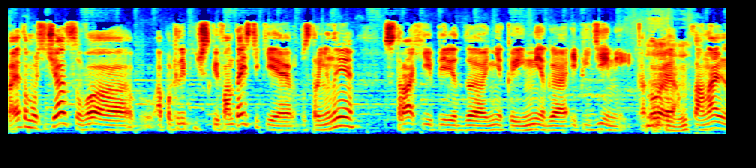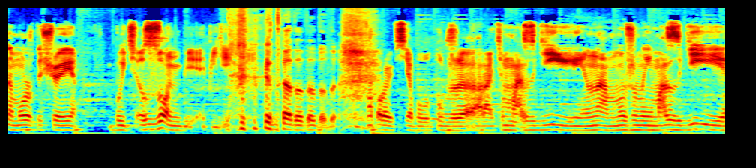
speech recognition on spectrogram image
Поэтому сейчас в апокалиптической фантастике распространены страхи перед э, некой мега-эпидемией, которая mm-hmm. опционально может еще и быть зомби-эпидемией. Да-да-да-да-да. Которые все будут тут же орать мозги, нам нужны мозги,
